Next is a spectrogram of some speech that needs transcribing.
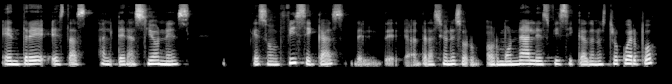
entre estas alteraciones que son físicas, de, alteraciones hormonales físicas de nuestro cuerpo,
